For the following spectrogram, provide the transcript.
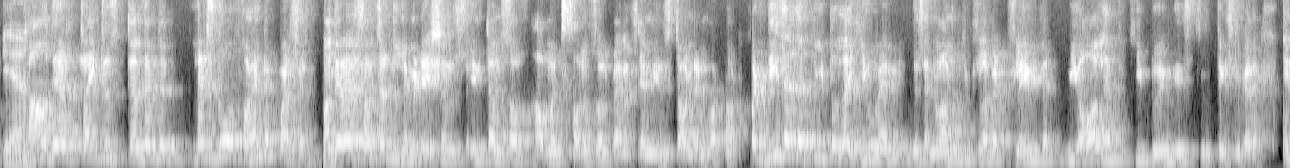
Yeah. Now they're trying to tell them that let's go for 100%. Now yeah. there are certain limitations in terms of how much solar solar panels can be installed and whatnot. But these are the people like you and this environmental club at Flame that we all have to keep doing these two things together. You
